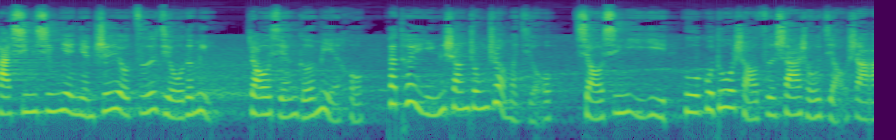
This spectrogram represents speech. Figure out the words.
他心心念念只有子九的命。招贤阁灭后，他退隐山中这么久，小心翼翼躲过多少次杀手绞杀。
